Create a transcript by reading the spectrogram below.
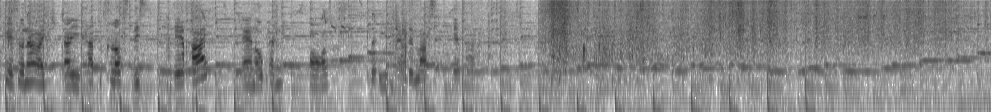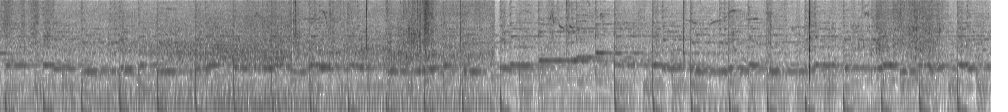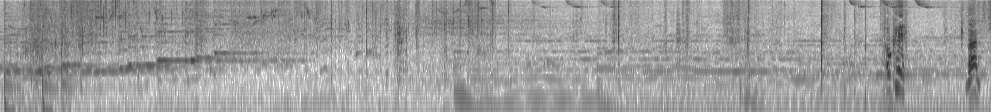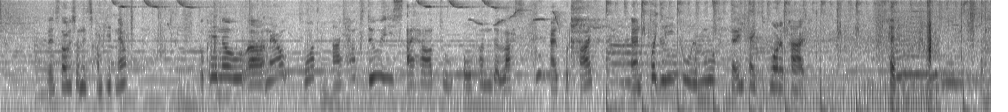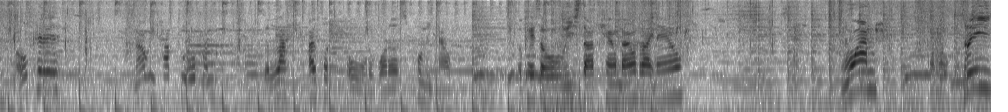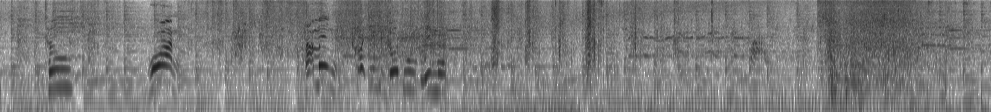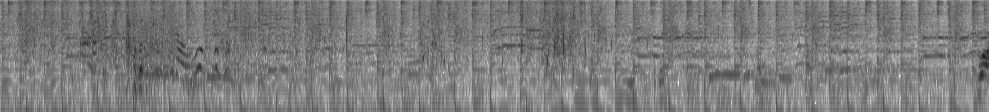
Okay, so now I, I have to close this air pipe and open all the in and the last air pipe. Done. The installation is complete now. Okay, now, uh, now what I have to do is I have to open the last output pipe and quickly to remove the intake water pipe. Okay. now we have to open the last output. Oh, the water is pulling out. Okay, so we start countdown right now. One, three, two, one. Coming, quickly go to remove.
